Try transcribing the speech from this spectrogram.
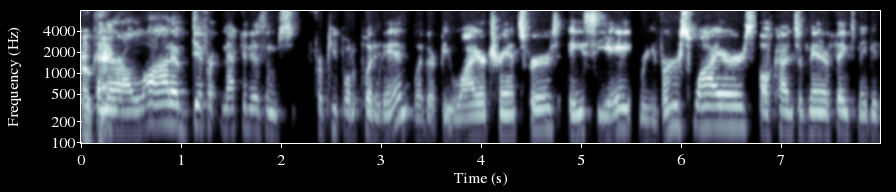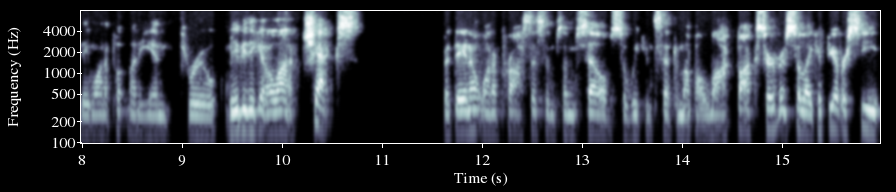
Okay. And there are a lot of different mechanisms for people to put it in, whether it be wire transfers, ACH, reverse wires, all kinds of manner of things. Maybe they want to put money in through, maybe they get a lot of checks, but they don't want to process them themselves. So we can set them up a lockbox service. So, like if you ever see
